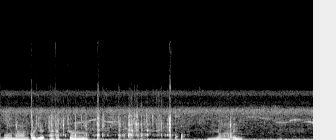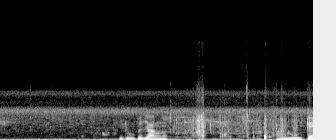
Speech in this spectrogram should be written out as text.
โอ้นอนก็เยอะนะครับช่วงนี้ลงไปไปดูใบยางมันมีแก่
